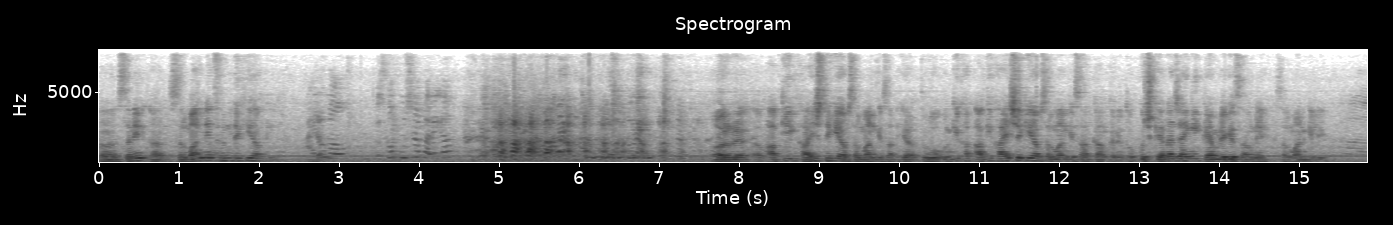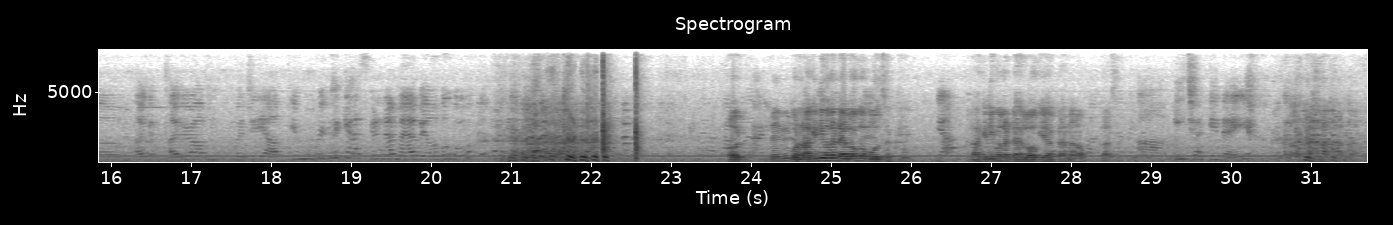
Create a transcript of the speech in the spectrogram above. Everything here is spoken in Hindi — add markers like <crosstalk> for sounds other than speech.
सनी सलमान ने फ़िल्म देखी आपकी? उसको पूछना पड़ेगा। और आपकी ख्वाहिश थी कि आप सलमान के साथ या तो उनकी आपकी ख्वाहिश है कि आप सलमान के साथ काम करें तो कुछ कहना चाहेंगी कैमरे के सामने सलमान के लिए? अगर आप मुझे आपकी मूवी में कैस्ट करना मैं अवेलेबल हूँ। और वो और- रागिनी वाला डायलॉग आप बोल सकती हैं। रागिनी वाला डायलॉग या गाना आप गा सकते हैं? नहीं? <laughs> <laughs>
